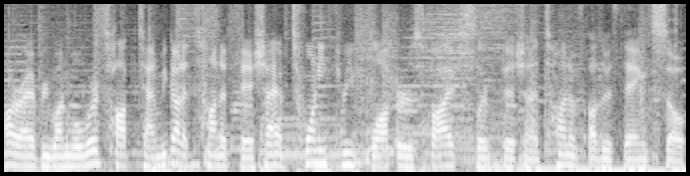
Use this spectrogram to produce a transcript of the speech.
Alright everyone, well we're top 10. We got a ton of fish. I have 23 floppers, 5 slurp fish, and a ton of other things. So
